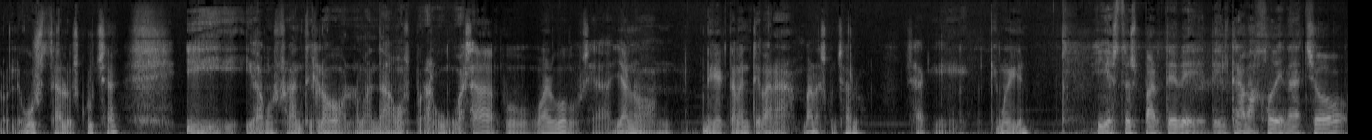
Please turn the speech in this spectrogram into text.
lo, le gusta, lo escucha y, y vamos, antes lo, lo, mandábamos por algún WhatsApp o, algo, o sea, ya no directamente van a, van a escucharlo. O sea que, que muy bien. Y esto es parte de, del trabajo de Nacho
